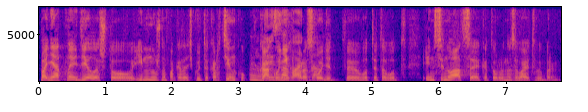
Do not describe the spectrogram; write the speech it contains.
Понятное дело, что им нужно показать какую-то картинку. Ну, как у них происходит да. Э, вот эта вот инсинуация, которую называют выборами?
